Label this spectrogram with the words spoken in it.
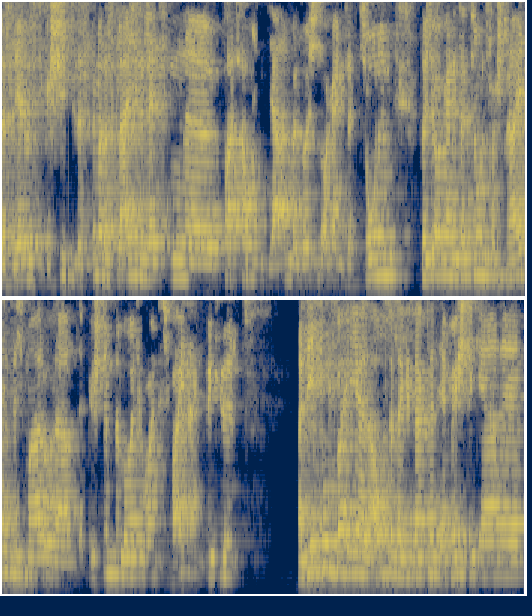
das lehrt uns die Geschichte. Das ist immer das Gleiche in den letzten äh, paar tausend Jahren bei solchen Organisationen. Solche Organisationen verstreiten sich mal oder bestimmte Leute wollen sich weiterentwickeln. An dem Punkt war er halt auch, dass er gesagt hat, er möchte gerne äh,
